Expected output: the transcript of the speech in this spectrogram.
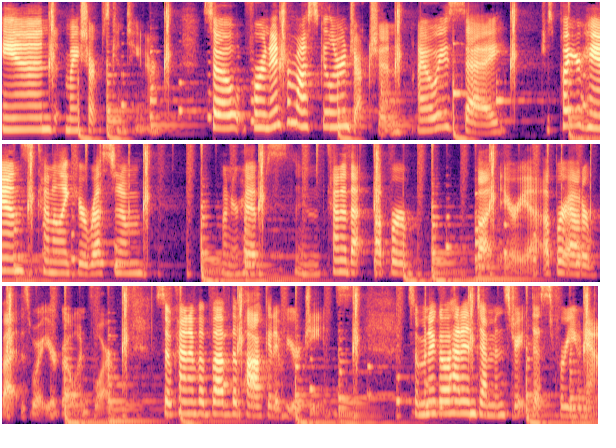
and my sharps container. So for an intramuscular injection, I always say, just put your hands kind of like you're resting them on your hips and kind of that upper butt area. Upper outer butt is what you're going for. So kind of above the pocket of your jeans. So I'm gonna go ahead and demonstrate this for you now.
